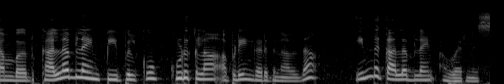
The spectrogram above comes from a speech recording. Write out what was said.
நம்ம கலர் பிளைண்ட் பீப்புளுக்கும் கொடுக்கலாம் அப்படிங்கிறதுனால தான் இந்த colour blind awareness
